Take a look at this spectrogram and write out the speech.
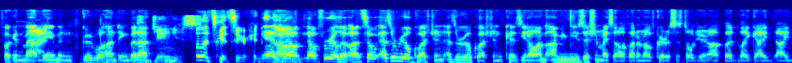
fucking Matt Alright. Damon, Goodwill Hunting. But He's uh, a genius. So let's get serious. yeah, no, Um, no, for real though. Uh, so as a real question, as a real question, because you know I'm I'm a musician myself. I don't know if Curtis has told you or not, but like I I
